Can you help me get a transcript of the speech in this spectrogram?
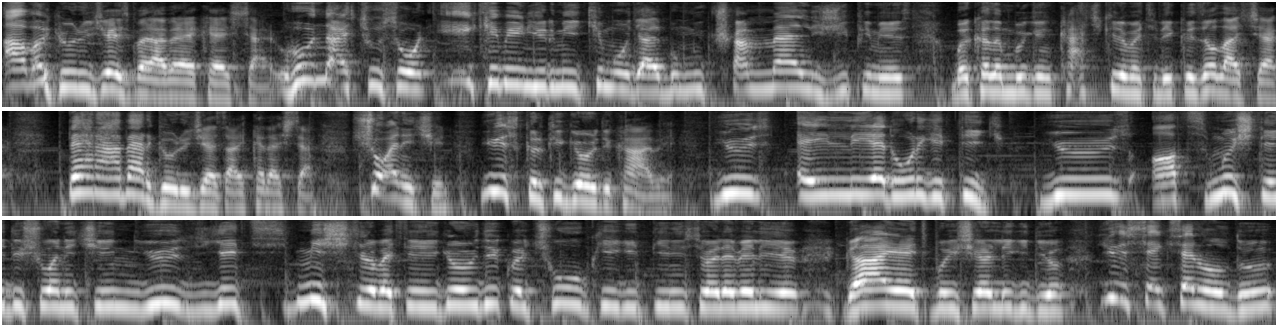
Ama göreceğiz beraber arkadaşlar. Hyundai Tucson 2022 model bu mükemmel jipimiz. Bakalım bugün kaç kilometrelik hıza ulaşacak. Beraber göreceğiz arkadaşlar. Şu an için 140'ı gördük abi. 150'ye doğru gittik. 160 dedi şu an için 170 kilometreyi gördük ve çok iyi gittiğini söylemeliyim. Gayet başarılı gidiyor. 180 oldu.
